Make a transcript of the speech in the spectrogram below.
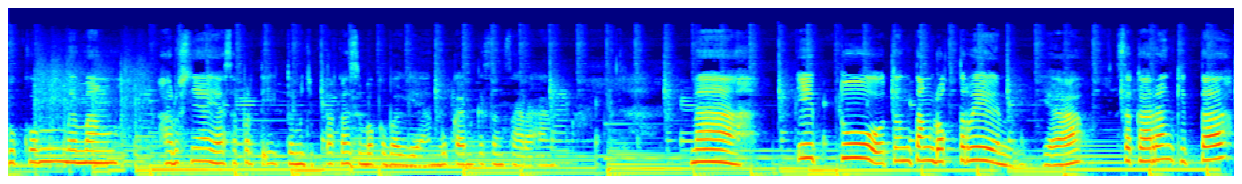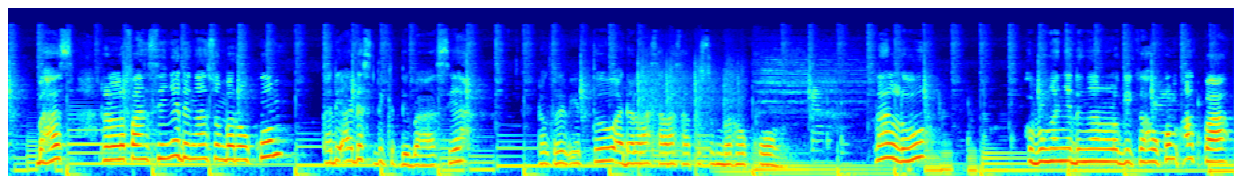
Hukum memang harusnya ya seperti itu menciptakan sebuah kebahagiaan, bukan kesengsaraan. Nah, itu tentang doktrin ya. Sekarang kita bahas relevansinya dengan sumber hukum. Tadi ada sedikit dibahas ya. Doktrin itu adalah salah satu sumber hukum. Lalu, hubungannya dengan logika hukum apa?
